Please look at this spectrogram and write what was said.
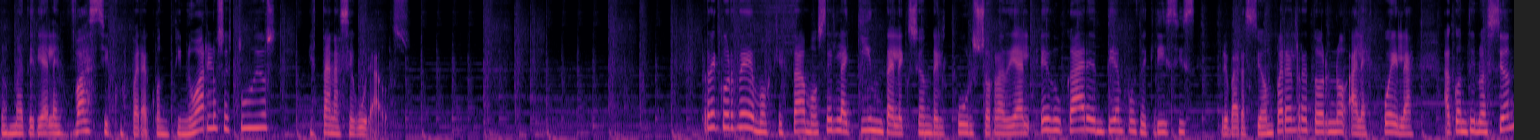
los materiales básicos para continuar los estudios están asegurados. Recordemos que estamos en la quinta lección del curso radial Educar en tiempos de crisis, preparación para el retorno a la escuela. A continuación,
